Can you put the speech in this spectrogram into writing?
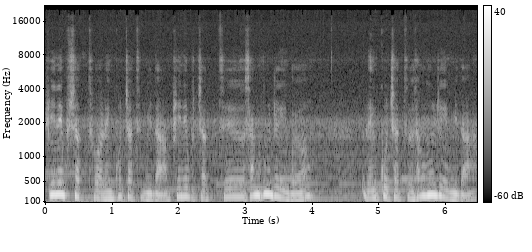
PNF 차트와 랭코 차트입니다. PNF 차트 상승 중이고요. 랭코 차트 상승 중입니다.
